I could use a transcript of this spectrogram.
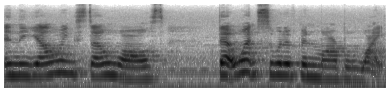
in the yellowing stone walls that once would have been marble white.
